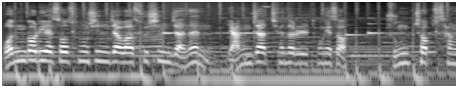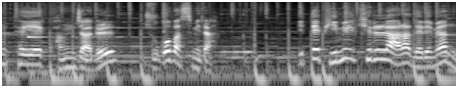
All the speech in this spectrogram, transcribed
원거리에서 송신자와 수신자는 양자 채널을 통해서 중첩 상태의 광자를 주고받습니다. 이때 비밀키를 알아내려면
